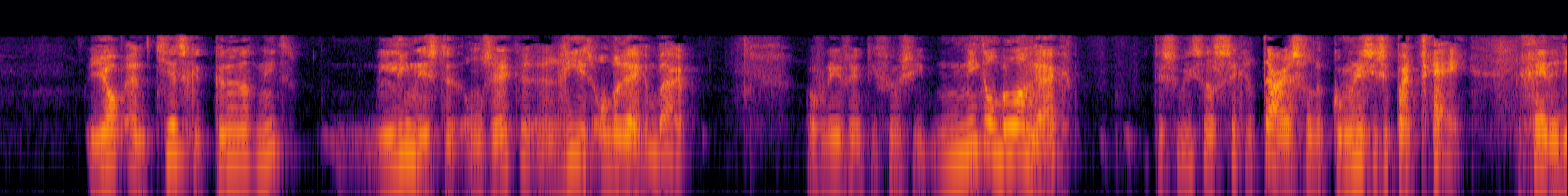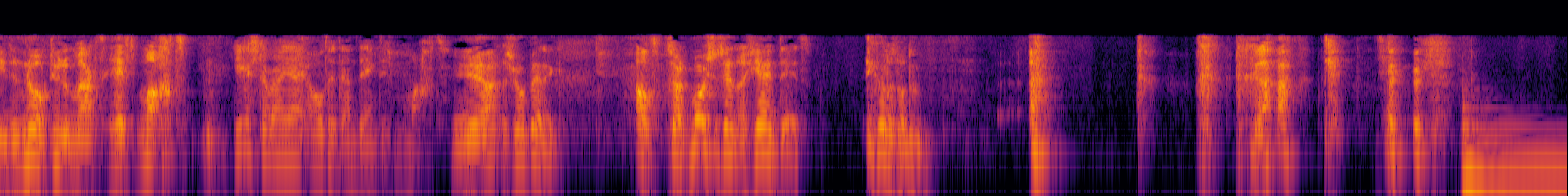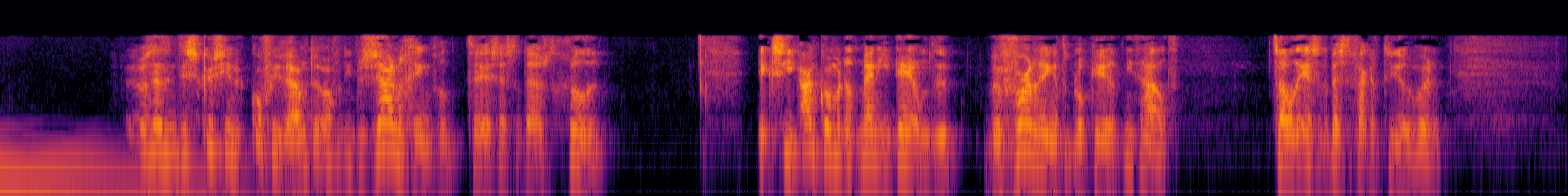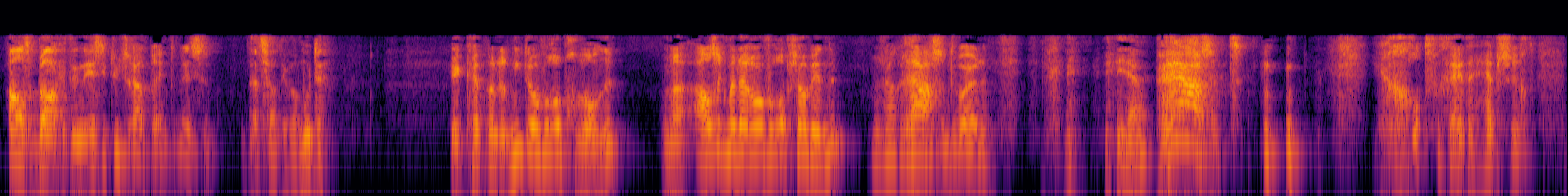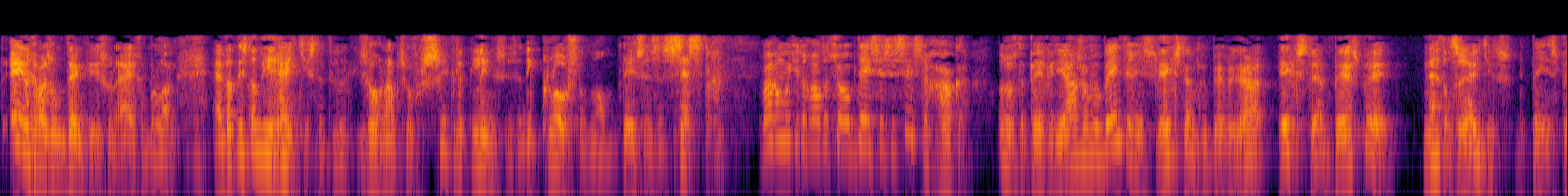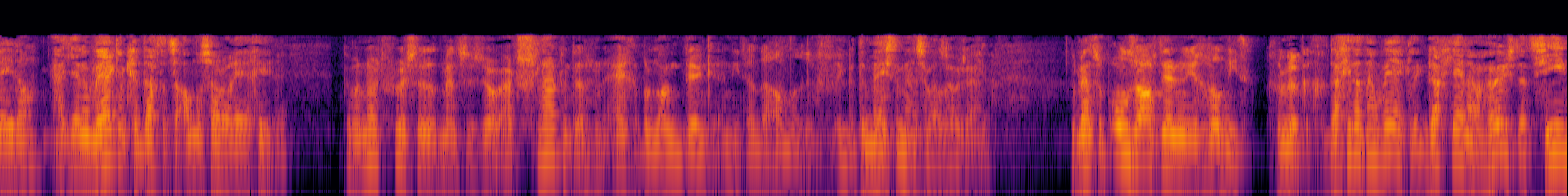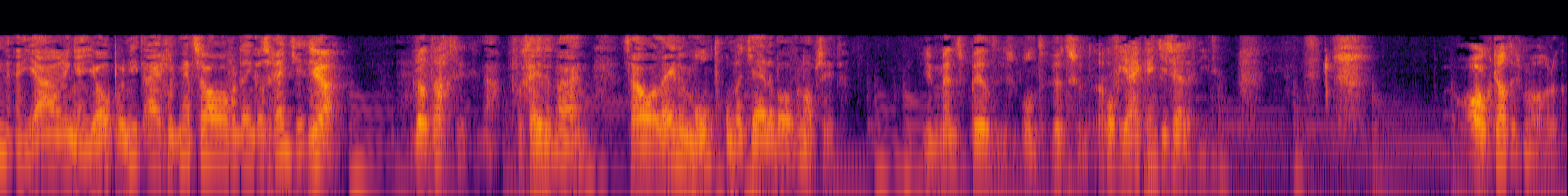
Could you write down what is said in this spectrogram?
Joop en Tjitske kunnen dat niet. Lien is te onzeker en Rie is onberekenbaar. Bovendien vind ik die functie niet onbelangrijk. Het is zoiets als secretaris van de communistische partij. Degene die de noodhulen maakt, heeft macht. Het eerste waar jij altijd aan denkt is macht. Ja, zo ben ik. Alt, het zou het mooiste zijn als jij het deed. Ik wil het wel doen. Graag. Er was net een discussie in de koffieruimte over die bezuiniging van 62.000 gulden. Ik zie aankomen dat mijn idee om de bevorderingen te blokkeren het niet haalt. Het zal wel de eerste de beste vacature worden. Als Balk het in de instituutsraad brengt, tenminste. Dat zal hij wel moeten. Ik heb me er niet over opgewonden, maar als ik me daarover op zou winden, dan zou ik razend worden. Ja? Razend! Godvergeten hebzucht. Het enige waar ze om denken is hun eigen belang. En dat is dan die rentjes natuurlijk, die zogenaamd zo verschrikkelijk links is. En die kloosterman, D66. Waarom moet je toch altijd zo op D66 hakken? Alsof de PvdA zoveel beter is. Ik stem geen PvdA, ik stem PSP. Net als rentjes. De PSP dan? Had jij dan werkelijk gedacht dat ze anders zouden reageren? Ik kan me nooit voorstellen dat mensen zo uitsluitend aan hun eigen belang denken en niet aan de anderen. Ik denk dat de meeste mensen wel zo zijn. De mensen op onze afdeling in ieder geval niet. Gelukkig. Dacht je dat nou werkelijk? Dacht jij nou heus dat Sien en Jaring en Joop er niet eigenlijk net zo over denken als Rentjes? Ja, dat dacht ik. Nou, vergeet het maar. Ze houden alleen hun mond omdat jij er bovenop zit. Je mensbeeld is onthutsend. Of jij kent jezelf niet. Ook dat is mogelijk.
